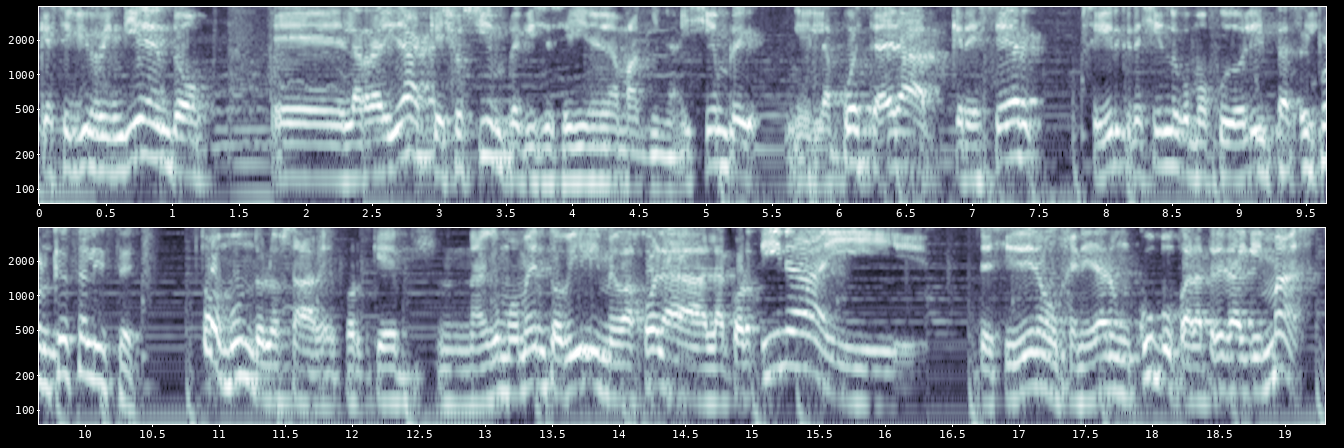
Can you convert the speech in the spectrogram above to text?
que seguir rindiendo. Eh, la realidad es que yo siempre quise seguir en la máquina y siempre eh, la apuesta era crecer seguir creciendo como futbolista. ¿Y, por qué saliste? Todo el mundo lo sabe, porque pues, en algún momento Billy me bajó la, la cortina y decidieron generar un cupo para traer a alguien más.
